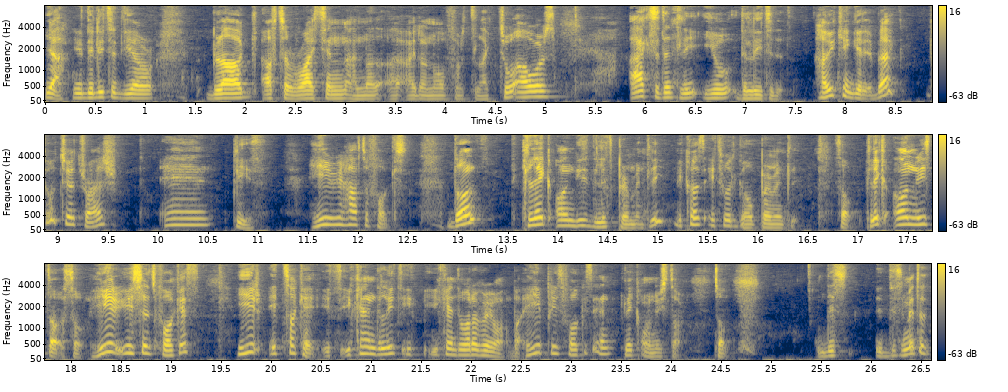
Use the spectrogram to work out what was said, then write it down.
yeah you deleted your blog after writing another I don't know for like two hours accidentally you deleted it. How you can get it back? Go to your trash and please here you have to focus. Don't click on this delete permanently because it will go permanently. So click on restore so here you should focus. Here it's okay. It's you can delete it, you can do whatever you want. But here please focus and click on restore so this this method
